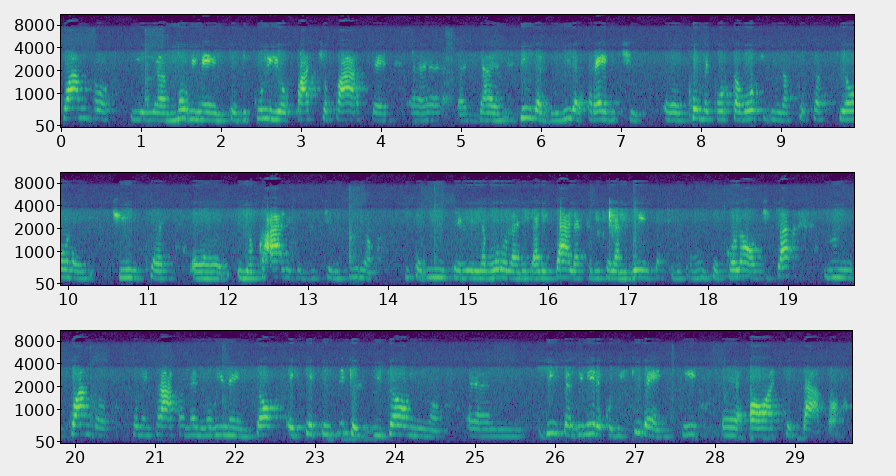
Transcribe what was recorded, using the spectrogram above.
quando il movimento di cui io faccio parte eh, dal, fin dal 2013 eh, come portavoce di un'associazione CIRC eh, locale del Vicentino, cittadini per il lavoro, la legalità, la salute e l'ambiente assolutamente ecologica, mh, quando sono entrata nel movimento e si è sentito il bisogno ehm, di intervenire con gli studenti, eh, ho accettato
